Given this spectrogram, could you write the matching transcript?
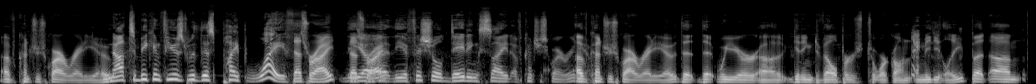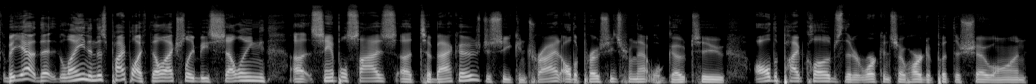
of Country Squire Radio. Not to be confused with this pipe wife. That's right. The, That's uh, right. The official dating site of Country Squire Radio. of Country Squire Radio that, that we are uh, getting developers to work on immediately. But um, but yeah, that Lane and this Pipe Life, they'll actually be selling uh, sample size uh, tobaccos just so you can try it. All the proceeds from that will go to all the pipe clubs that are working so hard to put the show on,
